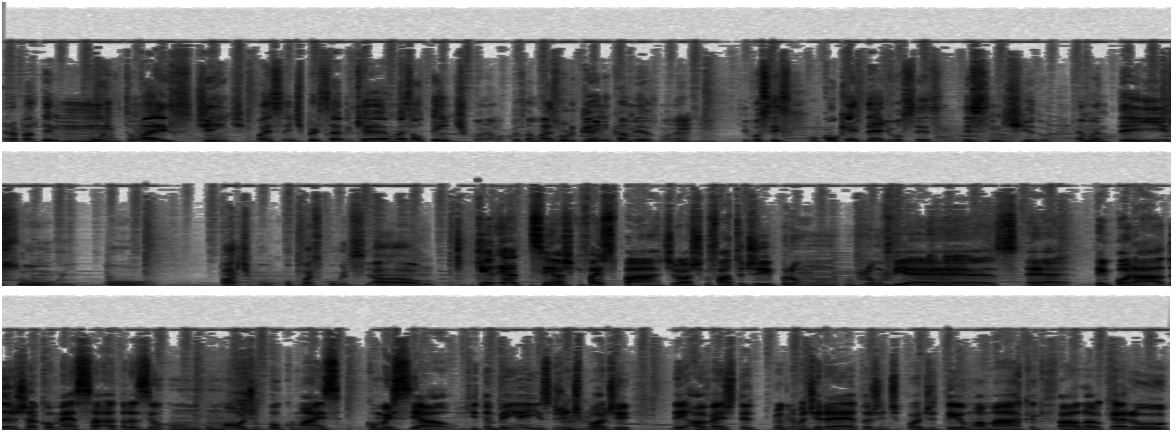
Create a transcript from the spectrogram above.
era pra ter muito mais gente. Mas a gente percebe que é mais autêntico, né? Uma coisa mais orgânica mesmo, né? Uhum. E vocês, qual é a ideia de vocês assim, nesse sentido? É manter isso ou, ou parte um pouco mais comercial? Que, é, assim, eu acho que faz parte. Eu acho que o fato de ir para um, pra um viés é, temporada já começa a trazer um, um molde um pouco mais comercial, que também é isso. A gente Uhum. pode, de- ao invés de ter programa direto, a gente pode ter uma marca que fala: eu quero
